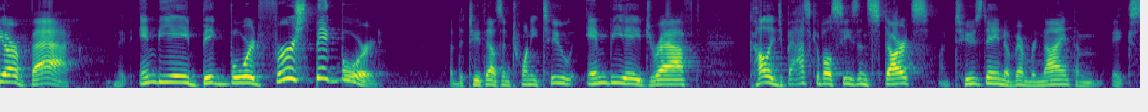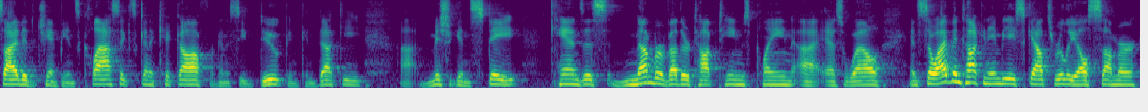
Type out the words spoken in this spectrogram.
We are back. The NBA Big Board, first big board of the 2022 NBA Draft. College basketball season starts on Tuesday, November 9th. I'm excited. The Champions Classic is going to kick off. We're going to see Duke and Kentucky, uh, Michigan State, Kansas, number of other top teams playing uh, as well. And so I've been talking to NBA scouts really all summer.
